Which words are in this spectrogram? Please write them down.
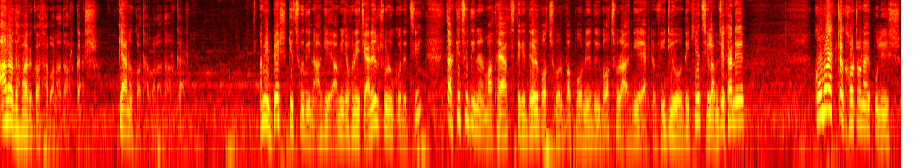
আলাদাভাবে কথা বলা দরকার। কেন কথা বলা দরকার? আমি বেশ কিছুদিন আগে, আমি যখন এই চ্যানেল শুরু করেছি, তার কিছুদিনের মাথায় আজ থেকে দেড় বছর বা পৌনে দুই বছর আগে একটা ভিডিও দেখিয়েছিলাম, যেখানে কোনো একটা ঘটনায় পুলিশ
